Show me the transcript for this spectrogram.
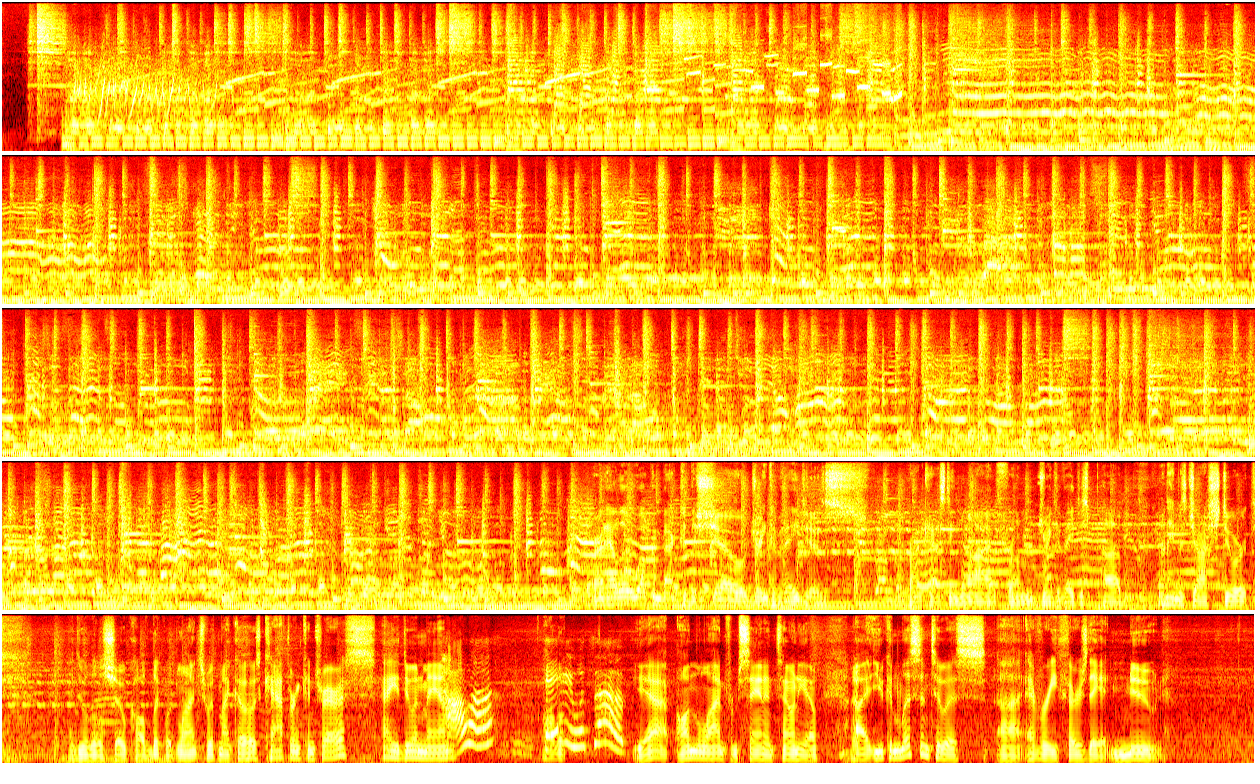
Show, Drink of Ages, broadcasting live from Drink of Ages Pub. My name is Josh Stewart. I do a little show called Liquid Lunch with my co-host Catherine Contreras. How you doing, ma'am? Holla. Hey, the- what's up? Yeah, on the line from San Antonio. Uh, you can listen to us uh, every Thursday at noon,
